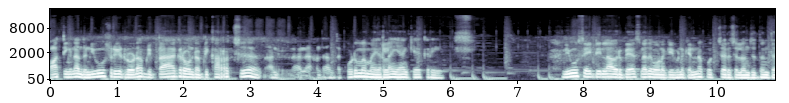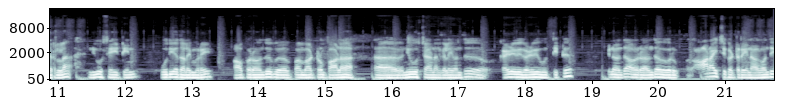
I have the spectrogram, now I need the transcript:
பார்த்தீங்கன்னா அந்த நியூஸ் ரீடரோட அப்படி பேக்ரவுண்ட் அப்படி கரைச்சு அந்த அந்த- அந்த அந்த மயர்லாம் ஏன் கேட்குறீங்க நியூஸ் எயிட்டீனில் அவர் பேசுனது உனக்கு இவனுக்கு என்ன பொச்சரிச்சல் வந்துதுன்னு தெரில நியூஸ் எயிட்டீன் புதிய தலைமுறை அப்புறம் வந்து மற்றும் பல நியூஸ் சேனல்களை வந்து கழுவி கழுவி ஊற்றிட்டு பின்ன வந்து அவர் வந்து ஒரு ஆராய்ச்சி கட்டுரை நாங்கள் வந்து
